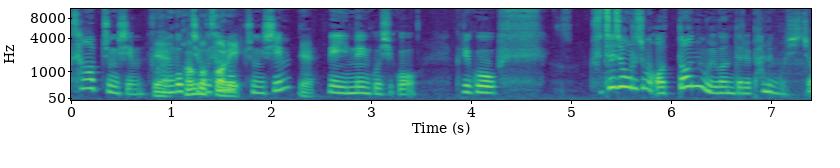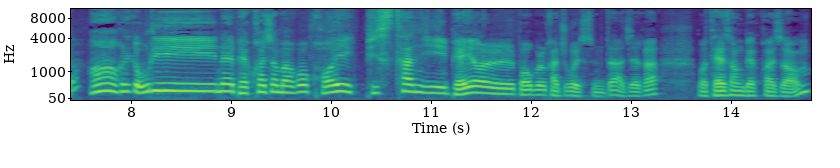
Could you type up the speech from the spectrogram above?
상업 중심, 예, 광복지구 광복거리. 상업 중심에 예. 있는 곳이고 그리고 구체적으로 좀 어떤 물건들을 파는 곳이죠? 아 그러니까 우리네 백화점하고 거의 비슷한 이 배열법을 가지고 있습니다. 제가 뭐 대성 백화점,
